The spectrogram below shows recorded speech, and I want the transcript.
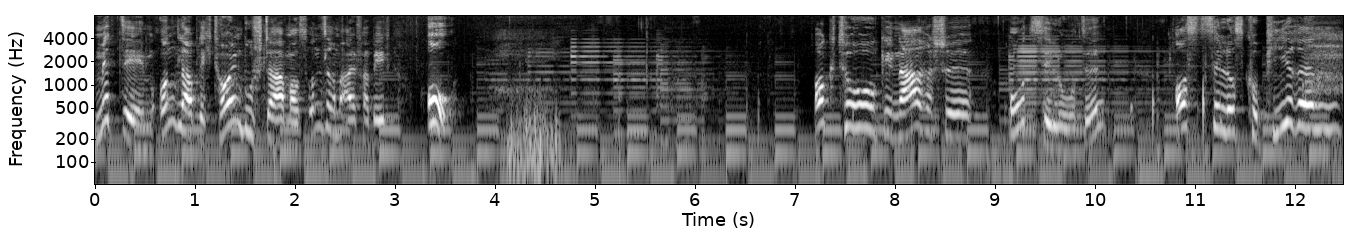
mit dem unglaublich tollen Buchstaben aus unserem Alphabet O. Oktogenarische Ozelote, Oszilloskopieren,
